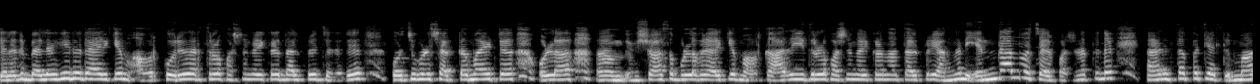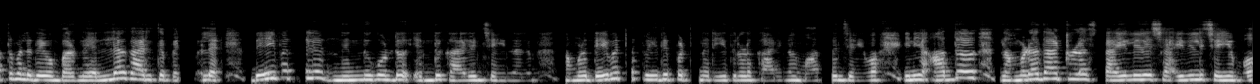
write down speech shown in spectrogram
ചിലർ ബലഹീനരായിരിക്കും. അവർക്ക് ഒരു തരത്തിലുള്ള ഭക്ഷണം കഴിക്കാൻ താല്പര്യം. ചിലർ കുറച്ചും കൂടി ശക്തമായിട്ട് ഉള്ള വിശ്വാസമുള്ളവരായിരിക്കും. അവർക്ക് ആ രീതിയിലുള്ള ഭക്ഷണം കഴിക്കണം താല്പര്യം. അങ്ങനെ എന്താന്ന് വെച്ചാൽ ഭക്ഷണത്തിന്റെ കാര്യത്തെ പറ്റി മാത്രമല്ല ദൈവം പറഞ്ഞു എല്ലാ കാര്യത്തെ പറ്റി അല്ലെ? ദൈവത്തിൽ നിന്നുകൊണ്ട് എന്ത് കാര്യം ചെയ്യുന്നാലും നമ്മൾ ദൈവത്തെ പ്രീതിപ്പെടുത്തുന്ന രീതിയിലുള്ള കാര്യങ്ങൾ മാത്രം ചെയ്യുക. ഇനി അത് നമ്മുടേതായിട്ടുള്ള സ്റ്റൈലിൽ ശൈലിയിൽ ചെയ്യുമ്പോൾ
